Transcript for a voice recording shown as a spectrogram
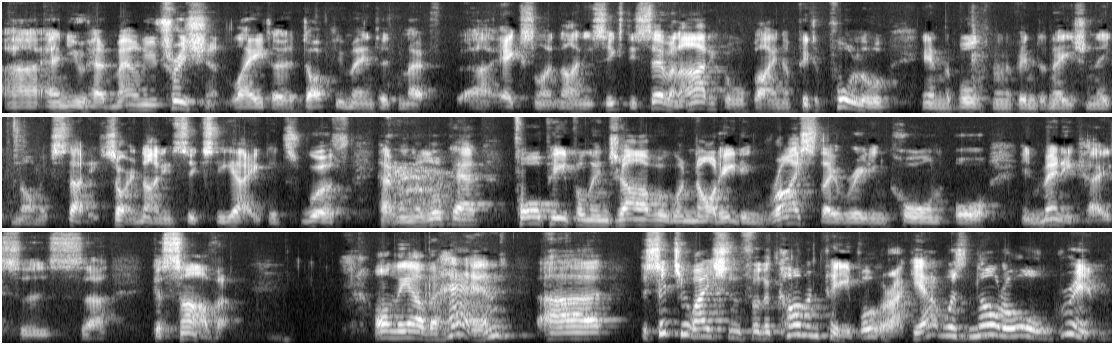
uh, and you had malnutrition, later documented in that uh, excellent 1967 article by Napitupulu in the Bulletin of Indonesian Economic Studies. Sorry, 1968. It's worth having a look at. Poor people in Java were not eating rice, they were eating corn or, in many cases, uh, cassava. On the other hand, uh, the situation for the common people, rakyat, was not all grim.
